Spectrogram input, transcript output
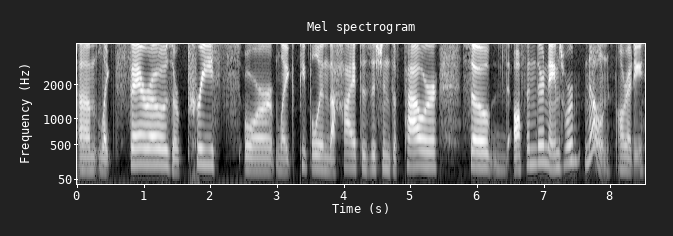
um, like pharaohs or priests or like people in the high positions of power. So, often their names were known already.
